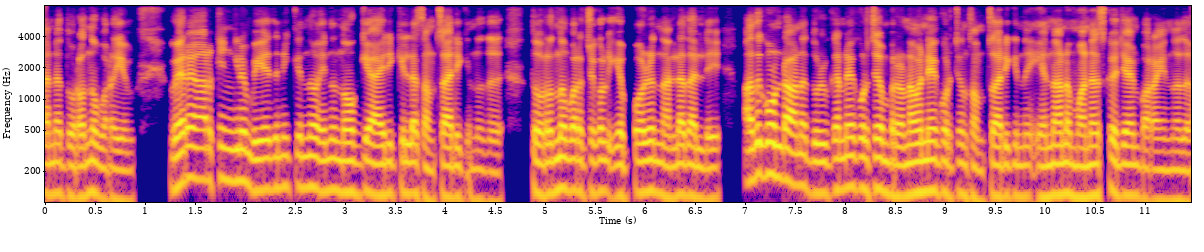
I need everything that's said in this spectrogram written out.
തന്നെ തുറന്നു പറയും. വേറെ ആർക്കെങ്കിലും വേദനിക്കുന്നു എന്ന് നോക്കിയായിരിക്കില്ല സംസാരിക്കുന്നത്. തുറന്നു പറച്ചുകൾ എപ്പോഴും നല്ലതല്ലേ. അതുകൊണ്ടാണ് ദുൽഖറിനെക്കുറിച്ചും പ്രണവിനെക്കുറിച്ചും സംസാരിക്കുന്നത് എന്നാണ് മനോജ് കെ ജയൻ പറയുന്നത്.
